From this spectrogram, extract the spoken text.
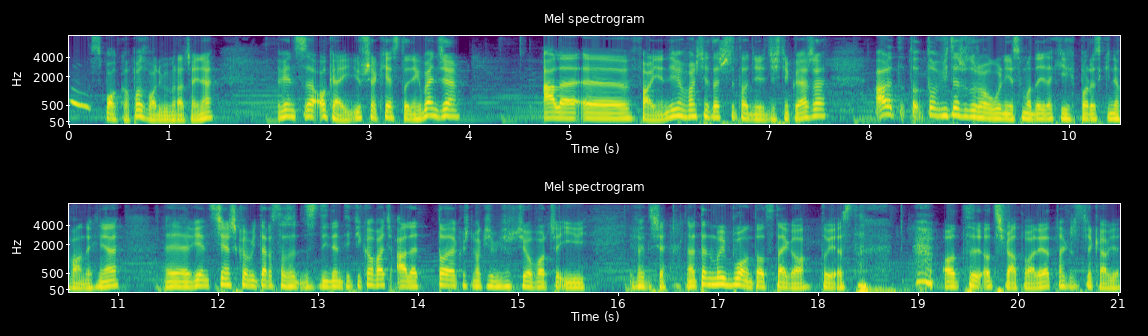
No, spoko, pozwoliłbym raczej, nie? Więc okej, już jak jest, to niech będzie. Ale e, fajnie. Nie wiem właśnie też, czy to nie, gdzieś nie kojarzę. Ale to, to, to widzę, że dużo ogólnie jest modeli takich poreskinowanych, nie? E, więc ciężko mi teraz to zidentyfikować, ale to jakoś, jakoś mi się rzuciło w oczy i, i faktycznie. No ten mój błąd od tego tu jest. od, od światła, nie? Także ciekawie.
